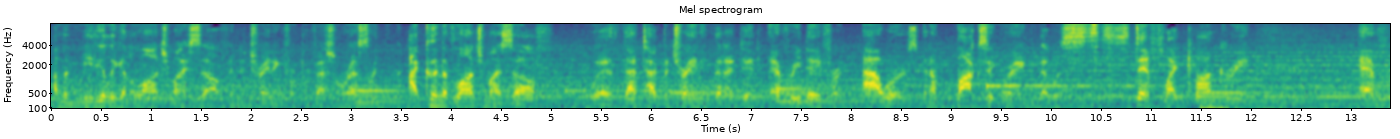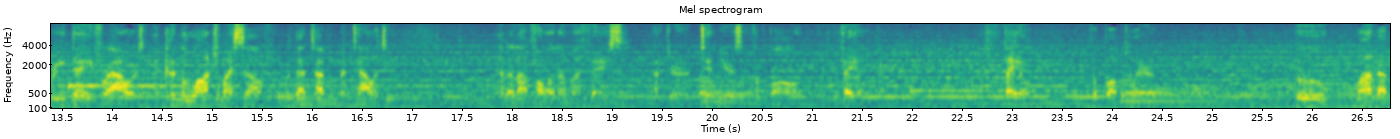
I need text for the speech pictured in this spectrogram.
I'm immediately going to launch myself into training for professional wrestling. I couldn't have launched myself with that type of training that I did every day for hours in a boxing ring that was stiff like concrete every day for hours. I couldn't have launched myself with that type of mentality had I not fallen on my face after 10 years of football failed. A failed football player who wound up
